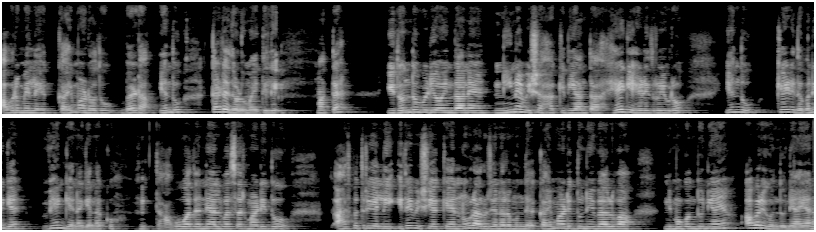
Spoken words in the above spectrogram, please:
ಅವರ ಮೇಲೆ ಕೈ ಮಾಡೋದು ಬೇಡ ಎಂದು ತಡೆದಳು ಮೈಥಿಲಿ. ಮತ್ತೆ? ಇದೊಂದು ವಿಡಿಯೋಯಿಂದಾನೆ ನೀನೇ ವಿಷ ಹಾಕಿದೀಯಾ ಅಂತ ಹೇಗೆ ಹೇಳಿದರು ಇವರು? ಎಂದು ಕೇಳಿದವನಿಗೆ ವ್ಯಂಗ್ಯನಗೆ ನಕ್ಕು ತಾವು ಅದನ್ನೇ ಅಲ್ವಾ ಸರ್ ಮಾಡಿದ್ದು? ಆಸ್ಪತ್ರೆಯಲ್ಲಿ ಇದೇ ವಿಷಯಕ್ಕೆ ನೂರಾರು ಜನರ ಮುಂದೆ ಕೈ ಮಾಡಿದ್ದು ನೀವೇ ಅಲ್ವಾ? ನಿಮಗೊಂದು ನ್ಯಾಯ, ಅವರಿಗೊಂದು ನ್ಯಾಯನ?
